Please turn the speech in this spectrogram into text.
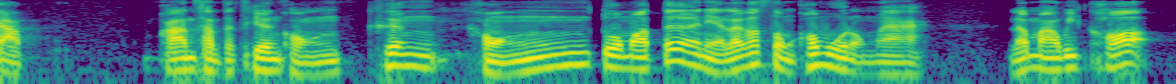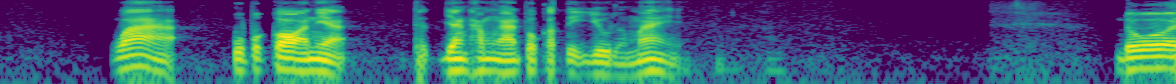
จับความสั่นสะเทือนของเครื่องของตัวมอเตอร์เนี่ยแล้วก็ส่งข้อมูลออกมา แล้วมาวิเคราะห์ว่าอุปกรณ์เนี่ยยังทำงานปกติอยู่หรือไม่ โดย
